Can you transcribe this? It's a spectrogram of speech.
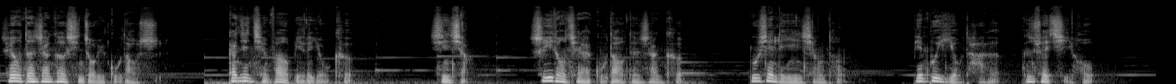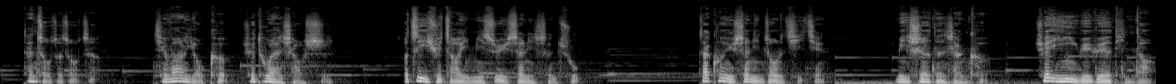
曾有登山客行走于古道时，看见前方有别的游客，心想是一同前来古道登山客，路线理应相同，便不疑有他的跟随其后。但走着走着，前方的游客却突然消失，而自己却早已迷失于森林深处。在困于森林中的期间，迷失的登山客却隐隐约约地听到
